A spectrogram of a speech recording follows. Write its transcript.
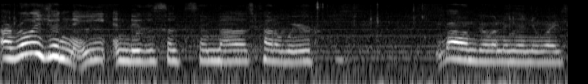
I really shouldn't eat and do this at the same time. That's kind of weird. But I'm going in anyways.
